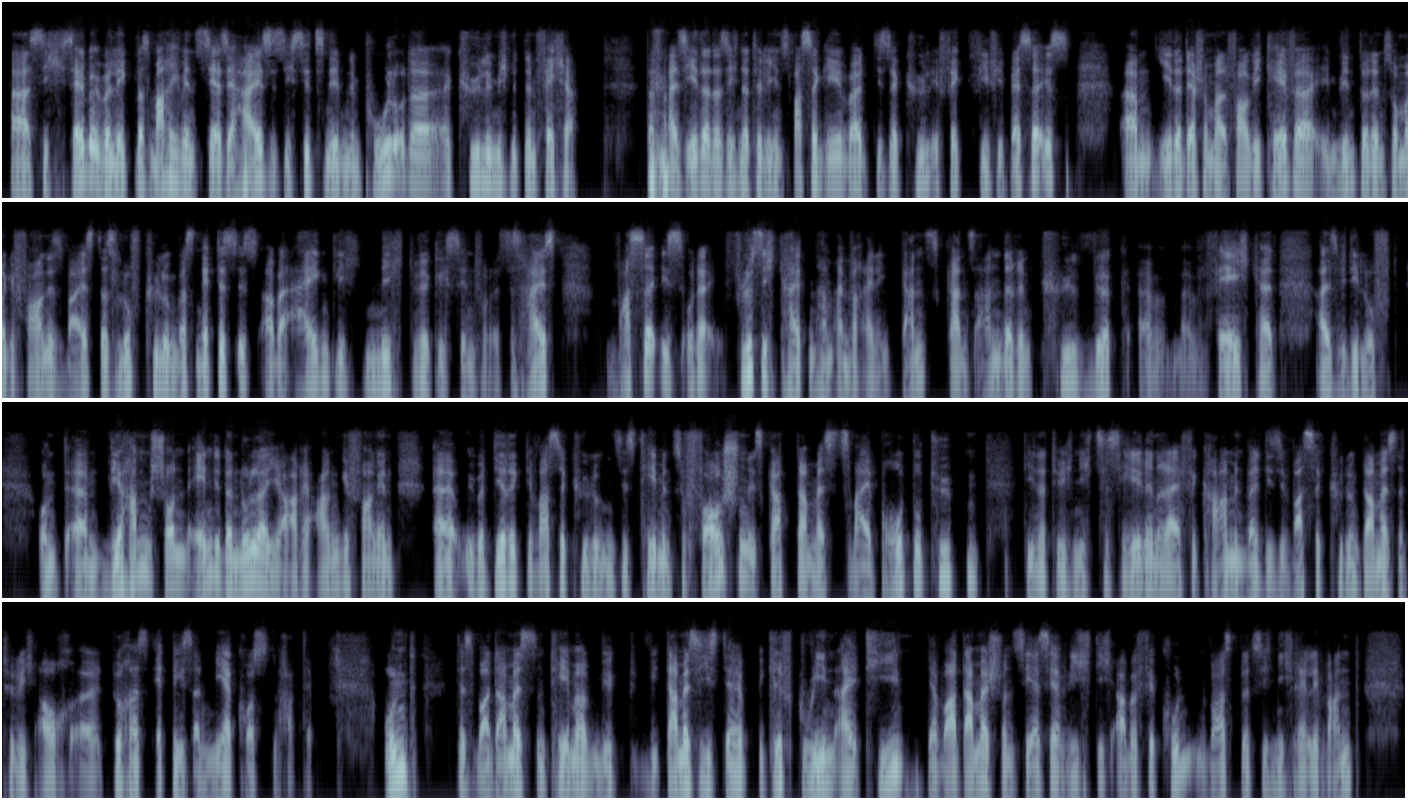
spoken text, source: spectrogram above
äh, sich selber überlegt, was mache ich, wenn es sehr, sehr heiß ist, ich sitze neben dem Pool oder äh, kühle mich mit einem Fächer. Dann mhm. weiß jeder, dass ich natürlich ins Wasser gehe, weil dieser Kühleffekt viel, viel besser ist. Ähm, jeder, der schon mal VW Käfer im Winter oder im Sommer gefahren ist, weiß, dass Luftkühlung was Nettes ist, aber eigentlich nicht wirklich sinnvoll ist. Das heißt, Wasser ist oder Flüssigkeiten haben einfach eine ganz, ganz anderen Kühlwirkfähigkeit äh, als wie die Luft. Und ähm, wir haben schon Ende der Nullerjahre angefangen, äh, über direkte Wasserkühlung in Systemen zu forschen. Es gab damals zwei Prototypen, die natürlich nicht zur Serienreife kamen, weil diese Wasserkühlung damals natürlich auch äh, durchaus etliches an Mehrkosten hatte. Und das war damals ein Thema, wie, wie, damals hieß der Begriff Green IT, der war damals schon sehr, sehr wichtig, aber für Kunden war es plötzlich nicht relevant,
